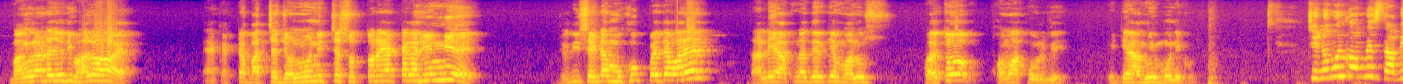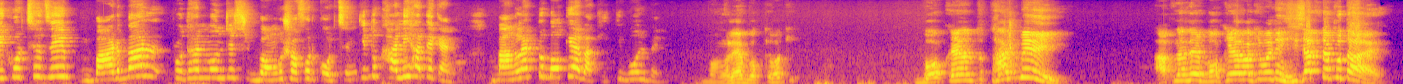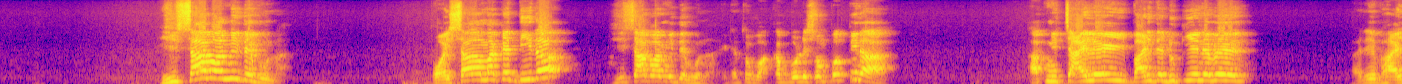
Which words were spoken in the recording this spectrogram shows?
বাংলাটা যদি ভালো হয়। এক একটা বাচ্চা জন্ম নিচ্ছে সত্তর হাজার টাকা ঋণ নিয়ে। যদি সেটা মুখুক পেতে পারেন তাহলে আপনাদেরকে মানুষ হয়তো ক্ষমা করবে। এটা আমি মনে করি। তৃণমূল কংগ্রেস দাবি করছে যে বারবার প্রধানমন্ত্রী বঙ্গ সফর করছেন কিন্তু খালি হাতে কেন? বাংলার তো বকেয়া বাকি কি বলবেন? বাংলায় বকে বাকি? বকেয়া তো থাকবেই। আপনাদের বকেয়া বাকি বলছেন হিসাবটা কোথায়? হিসাব আমি দেব না। পয়সা আমাকে দিয়ে দাও, হিসাব আমি দেব না। এটা তো ওয়াকাব বোর্ডের সম্পত্তি না। আপনি চাইলেই বাড়িতে ঢুকিয়ে নেবেন। আরে ভাই,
